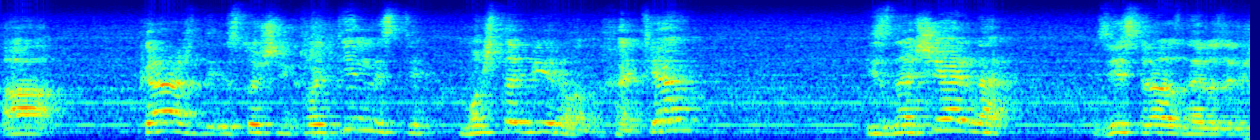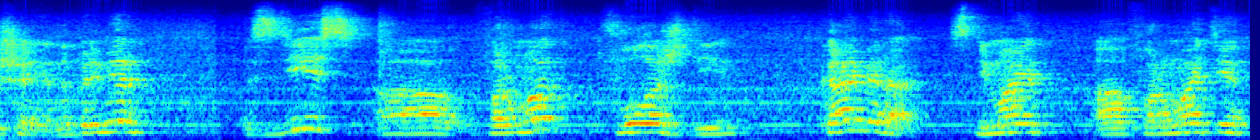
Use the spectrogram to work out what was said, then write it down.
а, каждый источник в отдельности масштабирован, хотя изначально здесь разные разрешения. Например, здесь а, формат Full HD, камера снимает а, в формате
